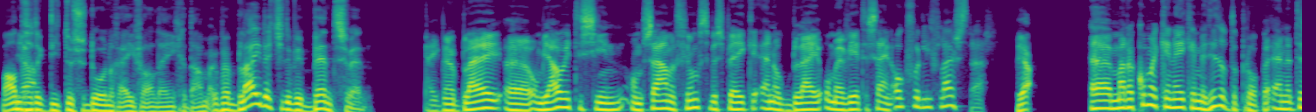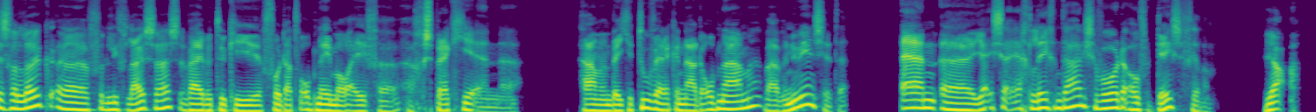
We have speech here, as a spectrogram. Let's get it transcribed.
Maar anders Ja. had ik die tussendoor nog even alleen gedaan. Maar ik ben blij dat je er weer bent, Sven. Ik ben ook blij eh, om jou weer te zien, om samen films te bespreken en ook blij om er weer te zijn, ook voor de lieve luisteraars. Ja. Eh, maar dan kom ik in één keer met dit op de proppen. En het is wel leuk eh, voor de lieve luisteraars. Wij hebben natuurlijk hier, voordat we opnemen, al even een gesprekje. En eh, gaan we een beetje toewerken naar de opname waar we nu in zitten. En eh, jij zei echt legendarische woorden over deze film. Ja,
